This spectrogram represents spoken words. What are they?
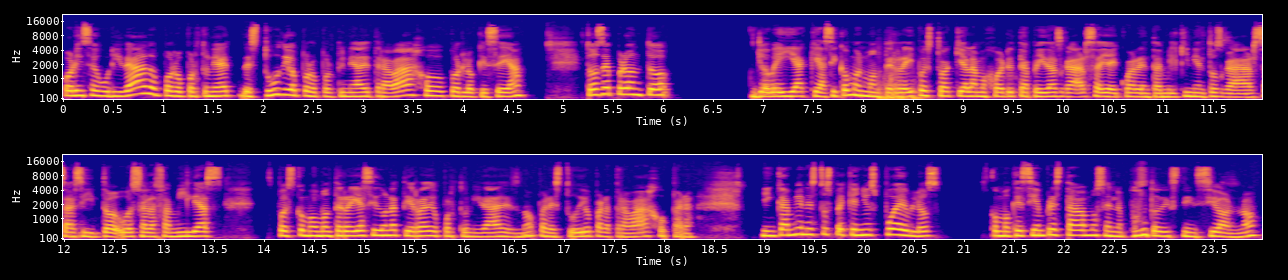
por inseguridad o por oportunidad de estudio, por oportunidad de trabajo, por lo que sea. Entonces de pronto yo veía que así como en Monterrey, pues tú aquí a lo mejor te apellidas Garza y hay 40 mil 500 Garzas y todo, o sea, las familias, pues como Monterrey ha sido una tierra de oportunidades, ¿no? Para estudio, para trabajo, para... Y en cambio en estos pequeños pueblos, como que siempre estábamos en el punto de extinción, ¿no?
